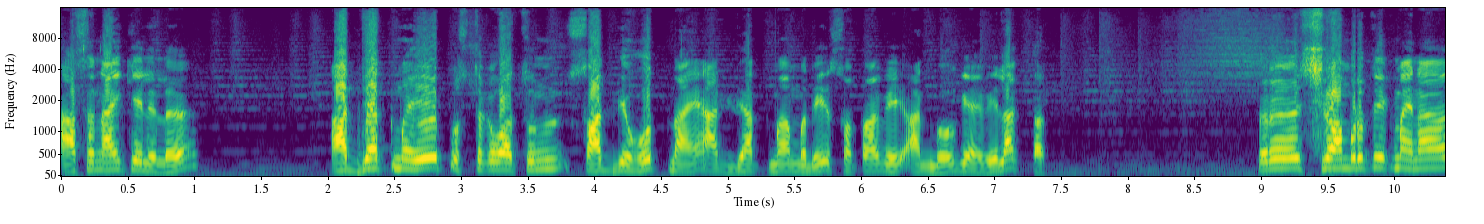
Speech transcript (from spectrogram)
असं नाही केलेलं. अध्यात्म हे पुस्तकं वाचून साध्य होत नाही. अध्यात्मामध्ये स्वतः वे अनुभव घ्यावे लागतात. तर शिवामृत एक महिना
